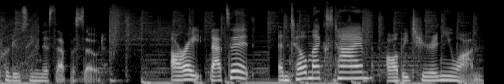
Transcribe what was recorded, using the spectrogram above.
producing this episode. All right, that's it. Until next time, I'll be cheering you on.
